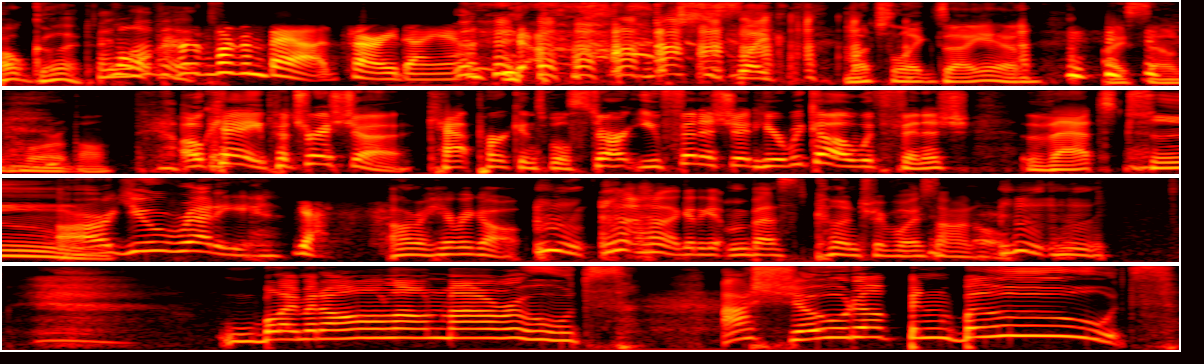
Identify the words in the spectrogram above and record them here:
Oh, good. I well, love hers it. wasn't bad. Sorry, Diane. Yeah. She's like, much like Diane, I sound horrible. Okay, Patricia, Kat Perkins will start. You finish it. Here we go with finish that tune. Are you ready? yes. All right, here we go. I gotta get my best country voice on. Blame it all on my roots. I showed up in boots.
